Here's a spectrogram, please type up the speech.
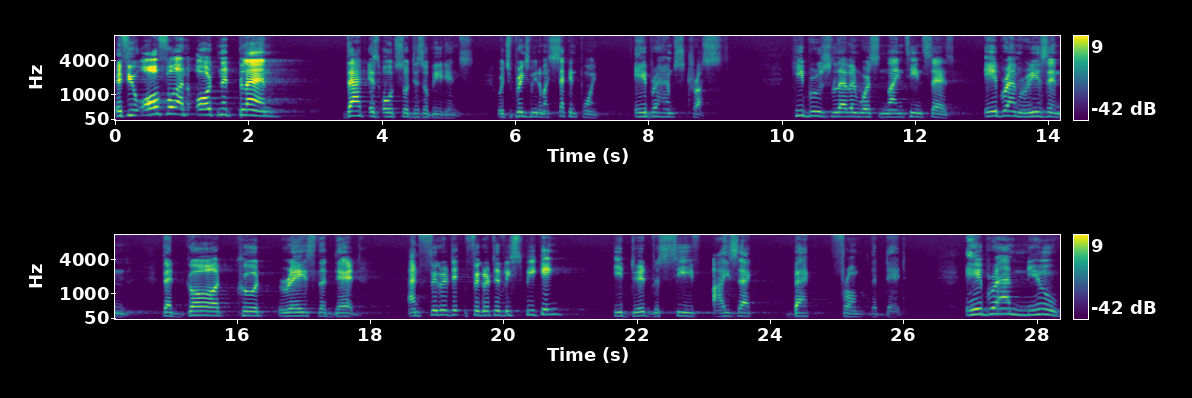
If you offer an alternate plan, that is also disobedience. Which brings me to my second point Abraham's trust. Hebrews 11, verse 19 says, Abraham reasoned that God could raise the dead. And figuratively speaking, he did receive Isaac back from the dead. Abraham knew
